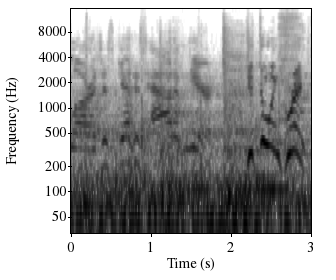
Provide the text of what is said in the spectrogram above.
Lara. Just get us out of here. You're doing great.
